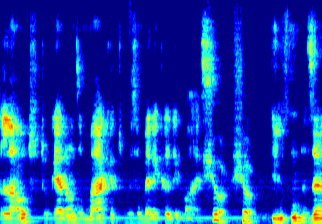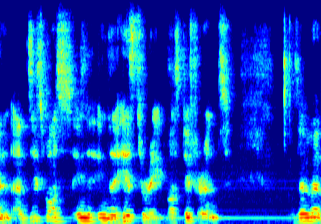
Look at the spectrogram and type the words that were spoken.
allowed to get on the market with a medical device Sure. Sure. even then. And this was in in the history it was different. There were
